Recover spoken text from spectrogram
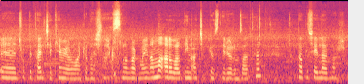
Ee, çok detaylı çekemiyorum arkadaşlar. Kusura bakmayın. Ama aralarda yine açıp gösteriyorum zaten. Çok tatlı şeyler var.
